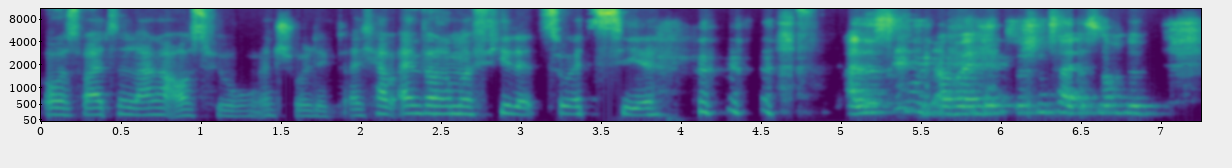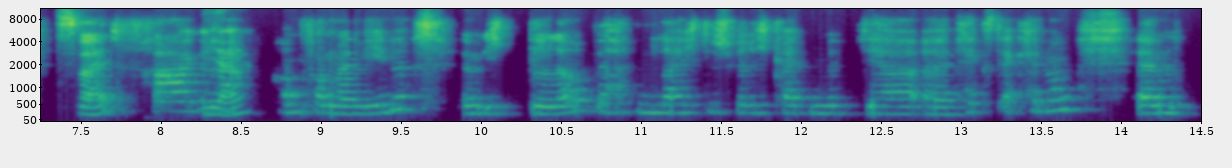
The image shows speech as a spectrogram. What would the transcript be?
Oh, es war jetzt eine lange Ausführung, entschuldigt. Ich habe einfach immer viel zu erzählen. Alles gut, aber in der Zwischenzeit ist noch eine zweite Frage ja. von Marlene. Ähm, ich glaube, wir hatten leichte Schwierigkeiten mit der äh, Texterkennung. Ähm,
